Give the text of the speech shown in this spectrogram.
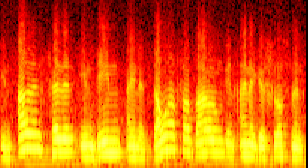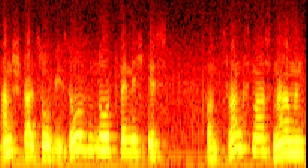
in allen Fällen, in denen eine Dauerverwahrung in einer geschlossenen Anstalt sowieso notwendig ist, von Zwangsmaßnahmen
